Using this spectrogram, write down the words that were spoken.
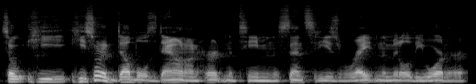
so he he sort of doubles down on hurting the team in the sense that he's right in the middle of the order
